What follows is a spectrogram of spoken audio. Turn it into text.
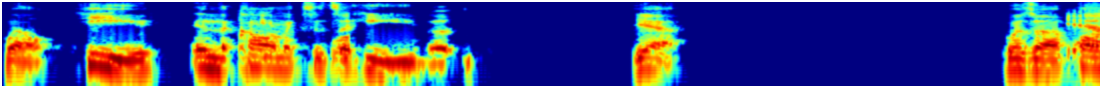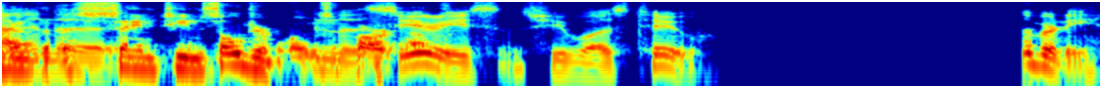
Well, he in the comics, it's a he, but yeah, was a Yeah, part of the, the- same team Soldier Boy was In the part of. series, she was too. Liberty.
